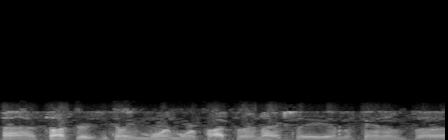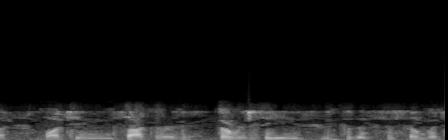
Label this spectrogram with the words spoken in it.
uh, soccer is becoming more and more popular, and actually I'm a fan of uh, watching soccer overseas because it's just so much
